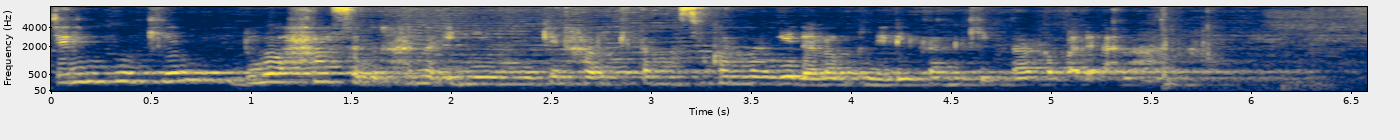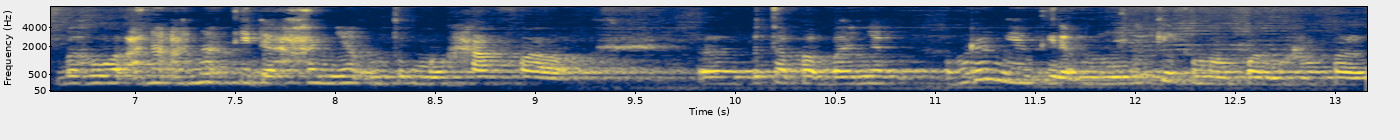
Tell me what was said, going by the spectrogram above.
Jadi mungkin dua hal sederhana ini mungkin harus kita masukkan lagi dalam pendidikan kita kepada anak-anak. Bahwa anak-anak tidak hanya untuk menghafal Eh, betapa banyak orang yang tidak memiliki kemampuan menghafal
